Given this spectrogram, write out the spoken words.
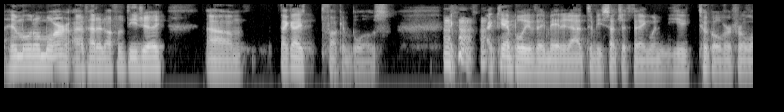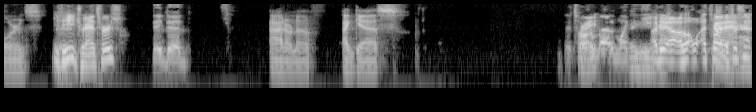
him a little more. I've had enough of DJ. Um, that guy fucking blows. I, I, can't believe they made it out to be such a thing when he took over for Lawrence. You think he transfers? They did. I don't know. I guess. They talk right? about him like I mean, uh, that's why. Especially,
